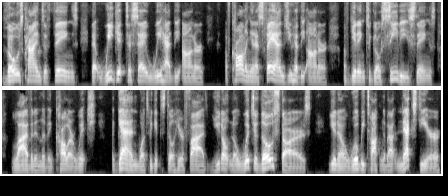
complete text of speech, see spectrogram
those kinds of things that we get to say we had the honor of calling. And as fans, you have the honor of getting to go see these things live and in living color, which again, once we get to still here five, you don't know which of those stars, you know, we'll be talking about next year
